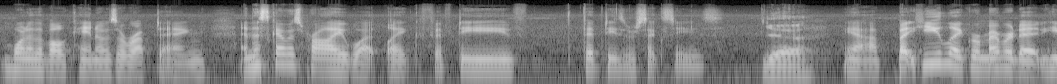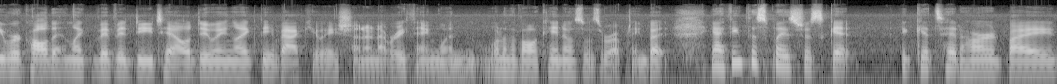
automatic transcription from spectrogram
one of the volcanoes erupting. And this guy was probably what, like 50, 50s or 60s? Yeah. Yeah. But he like remembered it. He recalled it in like vivid detail doing like the evacuation and everything when one of the volcanoes was erupting. But yeah, I think this place just get it gets hit hard by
